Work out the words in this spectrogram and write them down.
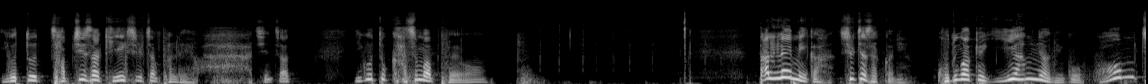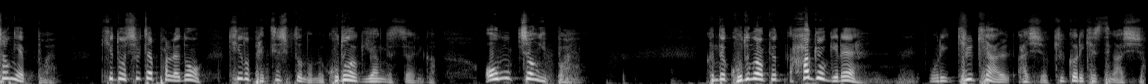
이것도 잡지사 기획실장 판례예요. 아, 진짜 이것도 가슴 아파요. 딸내미가 실제 사건이에요. 고등학교 2학년이고 엄청 예뻐요. 키도 실제 판례도 키도 170도 넘어요. 고등학교 2학년 시절이니까 엄청 이뻐요. 근데 고등학교 하교길에 우리 길캐 아시죠? 길거리 캐스팅 아시죠?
